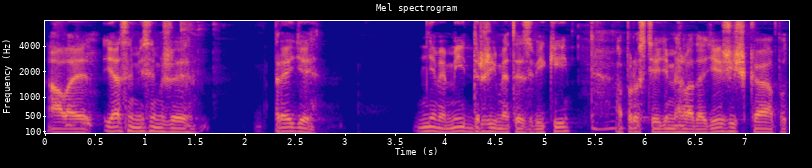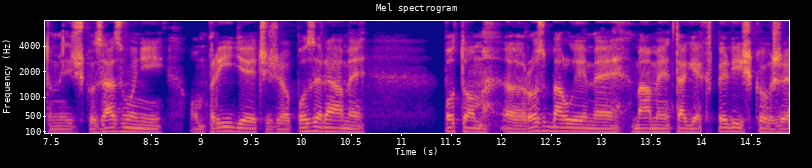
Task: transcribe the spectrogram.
Ale ja si myslím, že prejde neviem, my držíme tie zvyky a proste ideme hľadať Ježiška a potom Ježiško zazvoní, on príde, čiže ho pozeráme, potom e, rozbalujeme, máme tak, jak v pelíškoch, že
